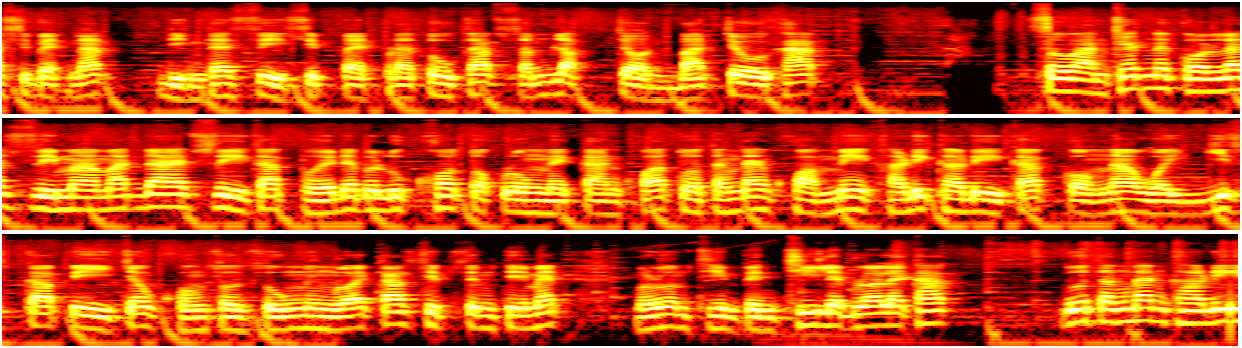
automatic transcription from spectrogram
151 นัด ยิงได้ 48 ประตูครับสำหรับจอห์นบัตโจครับสว่านแคทนครราชสีมามัดได้ FC ครับเผยได้บรรลุข้อตกลงในการคว้าตัวทางด้านความเมฆคาริคารีครับกองหน้าวัย 29 ปี เจ้าของส่วนสูง 190 เซนติเมตรมาร่วมทีมเป็นที่เรียบร้อยเลยครับ ดยทางด้านคาริ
